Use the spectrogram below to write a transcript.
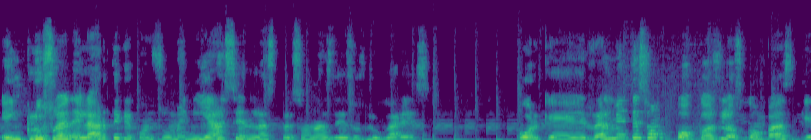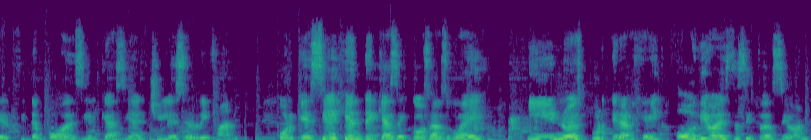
e incluso en el arte que consumen y hacen las personas de esos lugares. Porque realmente son pocos los compas que sí te puedo decir que hacia el Chile se rifan porque sí hay gente que hace cosas, güey, y no es por tirar hate, odio esta situación,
